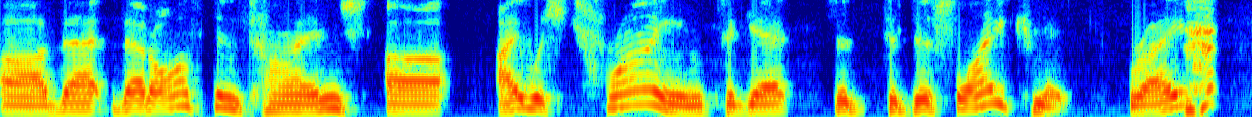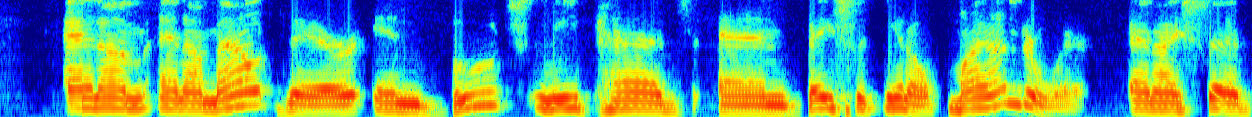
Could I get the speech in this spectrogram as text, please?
Uh, that that oftentimes uh, I was trying to get to, to dislike me, right? and I'm and I'm out there in boots, knee pads, and basic, you know, my underwear. And I said,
